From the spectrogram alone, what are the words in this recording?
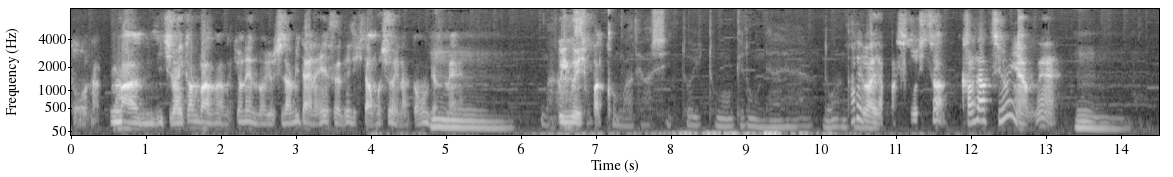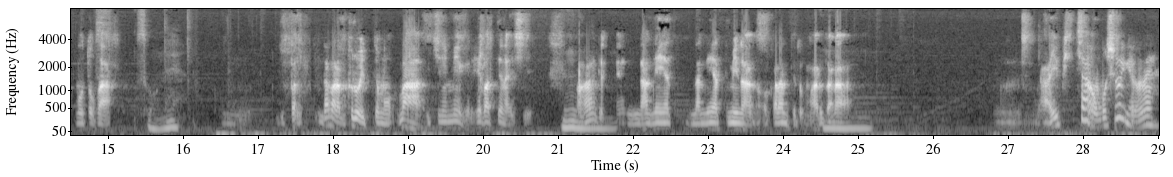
どうなまあ、一枚看板が去年の吉田みたいなエースが出てきたら面白いなと思うけどうね、んまあぐいぐい引っ張ってそこまではしんどいと思うけどもね。どうなんだ彼はやっぱ素質は体強いんやろね、うん。元が。そうね。うん。だからプロ行っても、まあ、1年目やけど、へばってないし、うん。わからんけどね、何年や何年やってみるのかわからんってとこもあるから、うん。ああいうピッチャーは面白いけどね、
